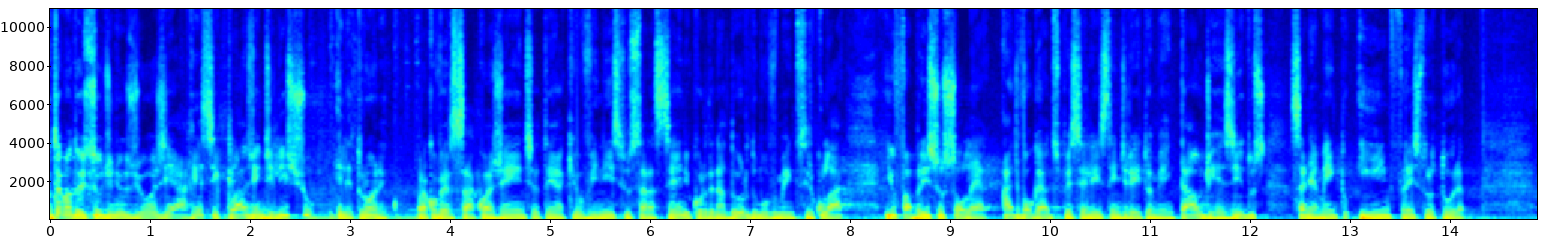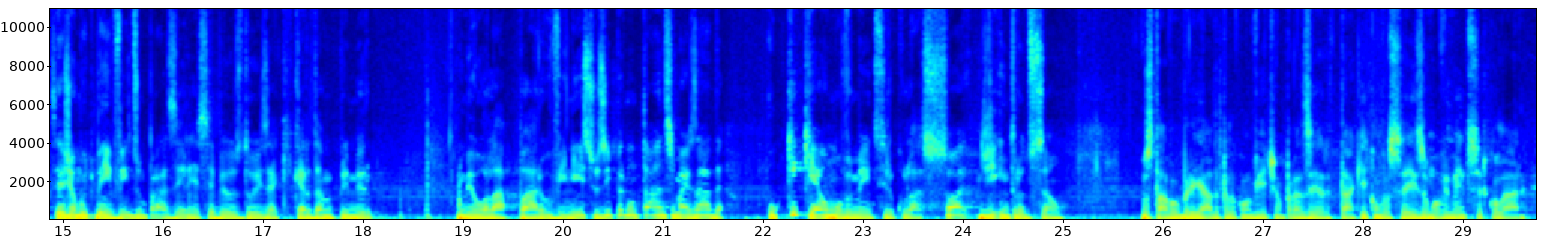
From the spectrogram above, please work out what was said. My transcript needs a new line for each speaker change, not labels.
O tema do Estúdio News de hoje é a reciclagem de lixo eletrônico. Para conversar com a gente, eu tenho aqui o Vinícius Saraceni, coordenador do Movimento Circular, e o Fabrício Soler, advogado especialista em direito ambiental, de resíduos, saneamento e infraestrutura. Sejam muito bem-vindos, um prazer receber os dois aqui. Quero dar primeiro meu olá para o Vinícius e perguntar, antes de mais nada, o que é o Movimento Circular? Só de introdução.
Gustavo, obrigado pelo convite, é um prazer estar aqui com vocês. O Movimento Circular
